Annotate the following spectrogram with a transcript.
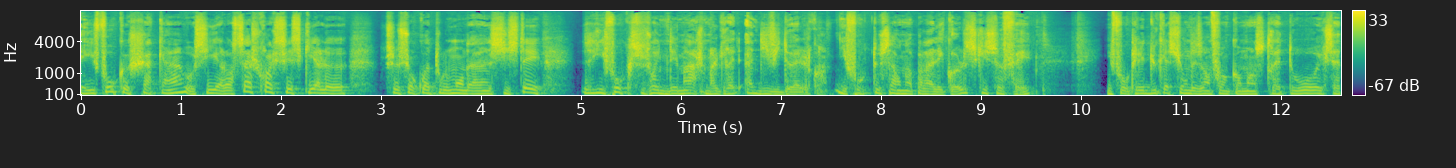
Et il faut que chacun aussi, alors ça je crois que c'est ce qui a le, ce sur quoi tout le monde a insisté, il faut que ce soit une démarche malgré individuelle. Quoi. Il faut que tout ça on en parle à l'école, ce qui se fait. Il faut que l'éducation des enfants commence très tôt, etc.,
